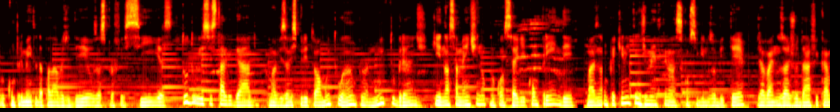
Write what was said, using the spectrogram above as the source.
o cumprimento da palavra de Deus, as profecias, tudo isso está ligado a uma visão espiritual muito ampla, muito grande, que nossa mente não, não consegue compreender. Mas um pequeno entendimento que nós conseguimos obter já vai nos ajudar a, ficar,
